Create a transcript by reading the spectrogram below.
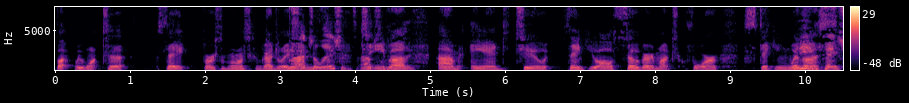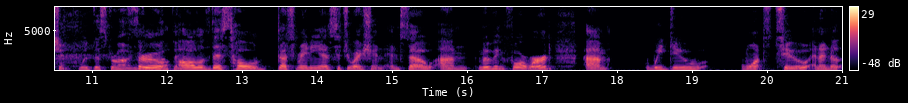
but we want to say first and foremost, congratulations Congratulations. to Eva, um, and to thank you all so very much for sticking with Being us patient with this drawing. through all of this whole Dutch mania situation. And so, um, moving forward, um, we do want to, and I know,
